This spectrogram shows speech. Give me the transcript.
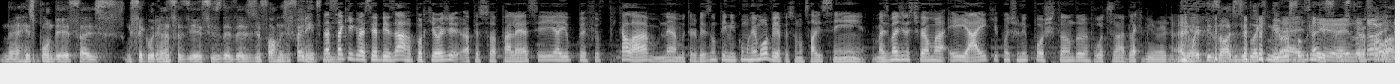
né, responder essas inseguranças e esses desejos de formas diferentes. Mas sabe o que que vai ser bizarro? Porque hoje a pessoa falece e aí o perfil fica lá, né? Muitas vezes não tem nem como remover, a pessoa não sabe senha. Mas imagina se tiver uma AI que continue postando. Putz, não, é Black Mirror. Tem um episódio de Black Mirror sobre isso, é isso que eu ia falar.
